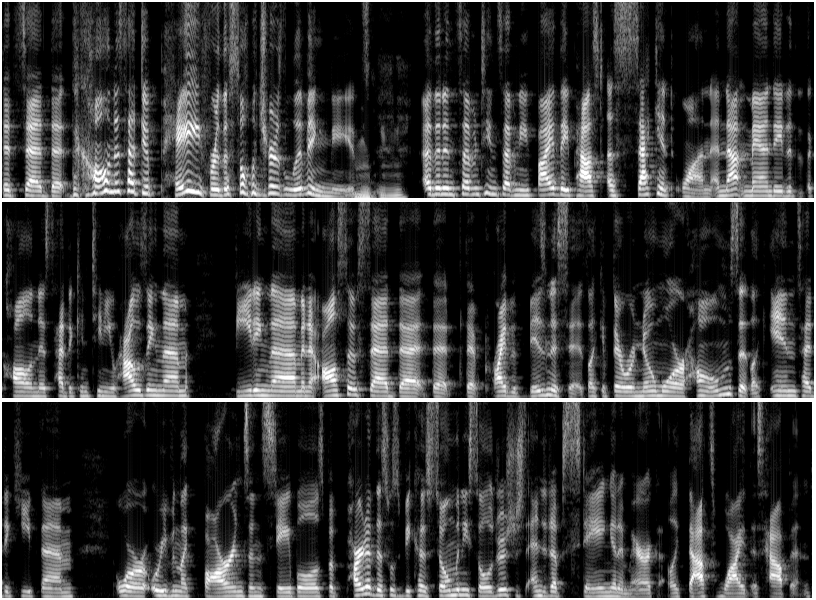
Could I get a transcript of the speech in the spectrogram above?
that said that the colonists had to pay for the soldiers' living needs. Mm-hmm. And then in 1775, they passed a second one, and that mandated that the colonists had to continue housing them, feeding them, and it also said that that that private businesses, like if there were no more homes, that like inns had to keep them or or even like barns and stables but part of this was because so many soldiers just ended up staying in america like that's why this happened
